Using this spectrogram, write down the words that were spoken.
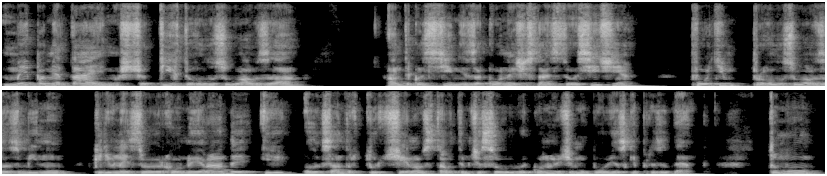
ми пам'ятаємо, що ті, хто голосував за антиконституційні закони 16 січня, потім проголосував за зміну керівництва Верховної Ради, і Олександр Турчинов став тимчасово виконуючим обов'язки президента. Тому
